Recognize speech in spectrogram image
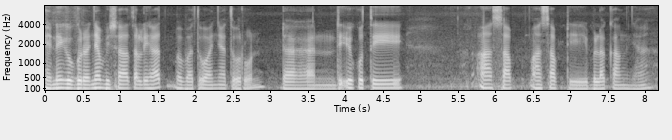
Ini gugurannya bisa terlihat bebatuannya turun dan diikuti asap-asap di belakangnya.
